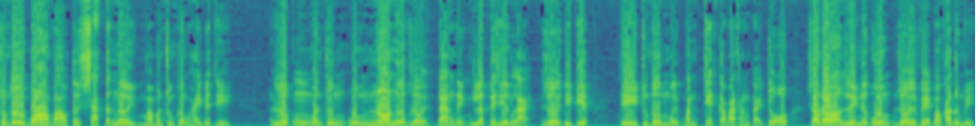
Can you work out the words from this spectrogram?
Chúng tôi bò vào tới sát tận nơi mà bọn chúng không hay biết gì. Lúc bọn chúng uống no nước rồi, đang định lấp cái giếng lại rồi đi tiếp thì chúng tôi mới bắn chết cả ba thằng tại chỗ, sau đó lấy nước uống rồi về báo cáo đơn vị.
